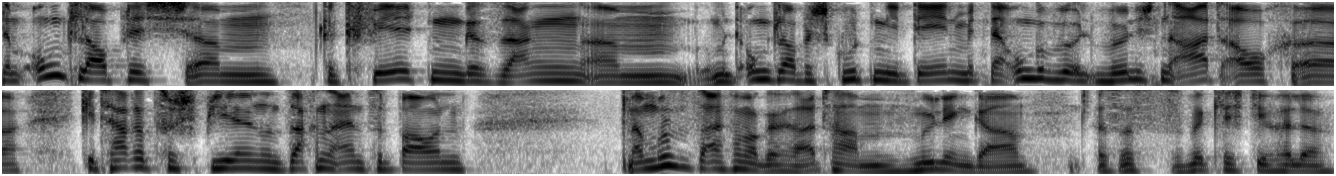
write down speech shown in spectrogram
einem unglaublich ähm, gequälten Gesang, ähm, mit unglaublich guten Ideen, mit einer ungewöhnlichen Art auch äh, Gitarre zu spielen und Sachen einzubauen. Man muss es einfach mal gehört haben. Mühlingar. Es ist wirklich die Hölle.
